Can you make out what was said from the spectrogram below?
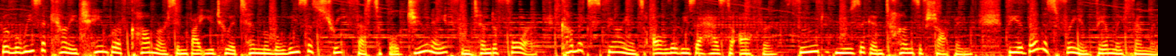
The Louisa County Chamber of Commerce invite you to attend the Louisa Street Festival June 8th from 10 to 4. Come experience all Louisa has to offer food, music, and tons of shopping. The event is free and family friendly.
